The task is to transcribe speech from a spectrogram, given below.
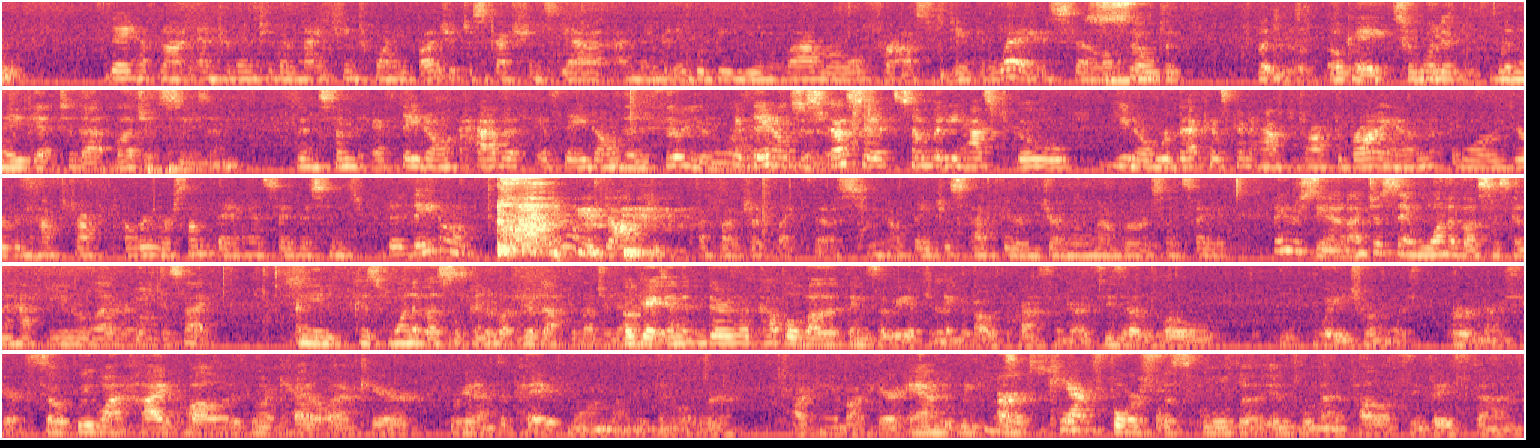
they have not entered into their nineteen twenty budget discussions yet, I mean, it would be unilateral for us to take it away, so. so, but, but, Yeah. okay, so what if, when they get to that budget season, then some, if they don't have it, if they don't Then it's their unilateral if they don't decision. discuss it, somebody has to go, you know, Rebecca's gonna have to talk to Brian, or you're gonna have to talk to Paru or something and say this needs, they, they don't, they don't adopt a budget like this, you know, they just have their general numbers and say, I understand, I'm just saying one of us is gonna have to unilaterally decide. I mean, cause one of us is gonna Okay. adopt the budget. Okay, anyway. and there's a couple of other things that we have to think about with crossing guards. These are low wage earners, earners here. So if we want high quality, if we want Cadillac here, we're gonna have to pay more money than what we're talking about here. And we are, can't force the school to implement a policy based on,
